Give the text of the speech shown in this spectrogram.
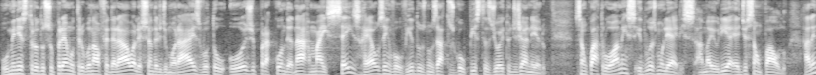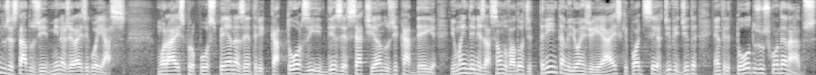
O ministro do Supremo Tribunal Federal, Alexandre de Moraes, votou hoje para condenar mais seis réus envolvidos nos atos golpistas de 8 de janeiro. São quatro homens e duas mulheres, a maioria é de São Paulo, além dos estados de Minas Gerais e Goiás. Moraes propôs penas entre 14 e 17 anos de cadeia e uma indenização no valor de 30 milhões de reais que pode ser dividida entre todos os condenados.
